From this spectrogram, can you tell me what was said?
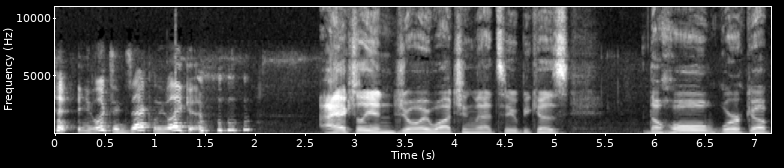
he looks exactly like him. I actually enjoy watching that too because the whole work up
